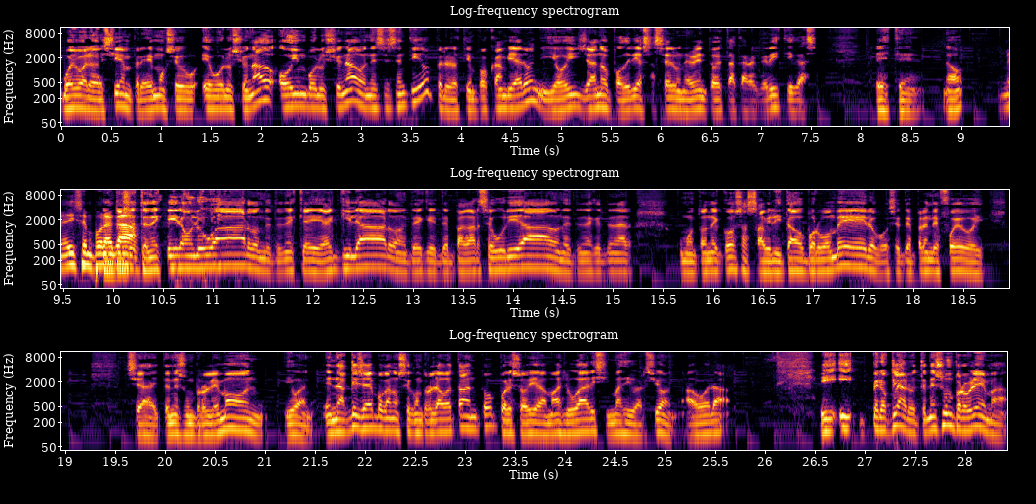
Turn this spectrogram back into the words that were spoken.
Vuelvo a lo de siempre, hemos evo- evolucionado o involucionado en ese sentido, pero los tiempos cambiaron y hoy ya no podrías hacer un evento de estas características. Este, ¿no? Me dicen por Entonces acá. tenés que ir a un lugar donde tenés que alquilar, donde tenés que pagar seguridad, donde tenés que tener un montón de cosas habilitado por bombero, porque se te prende fuego y, o sea, tenés un problemón. Y bueno, en aquella época no se controlaba tanto, por eso había más lugares y más diversión. Ahora. Y, y- pero claro, tenés un problema.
